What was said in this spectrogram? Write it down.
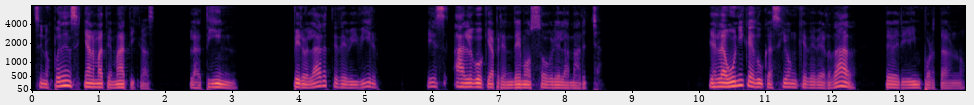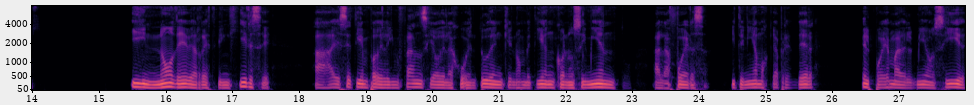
Se nos puede enseñar matemáticas, latín, pero el arte de vivir es algo que aprendemos sobre la marcha. Es la única educación que de verdad debería importarnos. Y no debe restringirse a ese tiempo de la infancia o de la juventud en que nos metían conocimiento a la fuerza y teníamos que aprender el poema del mío Cid,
